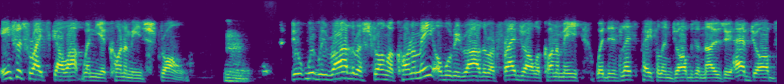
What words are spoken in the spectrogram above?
interest rates go up when the economy is strong. Mm. Do, would we rather a strong economy or would we rather a fragile economy where there's less people in jobs and those who have jobs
